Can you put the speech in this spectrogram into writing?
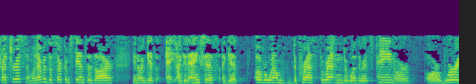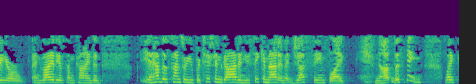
treacherous and whatever the circumstances are, you know, it gets, I get anxious, I get overwhelmed, depressed, threatened, or whether it's pain or, or worry or anxiety of some kind. And you have those times where you petition God and you seek Him out and it just seems like He's not listening. Like,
